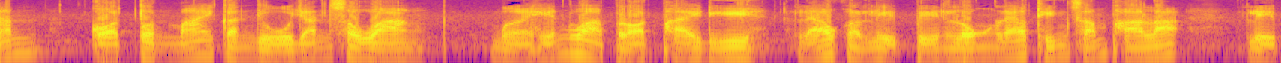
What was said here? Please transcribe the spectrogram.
นั้นกอดต้นไม้กันอยู่ยันสว่าง เมื่อเห็นว่าปลอดภัยดี แล้วก็รีบปีนลงแล้วทิ้งสัมภาระรีบ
